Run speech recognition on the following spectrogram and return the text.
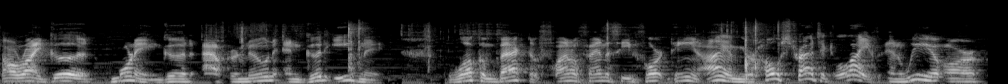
All right, good morning, good afternoon, and good evening. Welcome back to Final Fantasy XIV. I am your host, Tragik Lyfe, and we are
